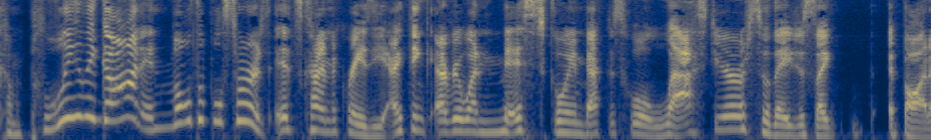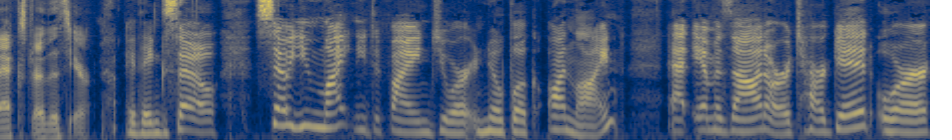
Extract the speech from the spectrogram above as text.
completely gone in multiple stores. It's kind of crazy. I think everyone missed going back to school last year, so they just like bought extra this year. I think so. So you might need to find your notebook online at Amazon or Target or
